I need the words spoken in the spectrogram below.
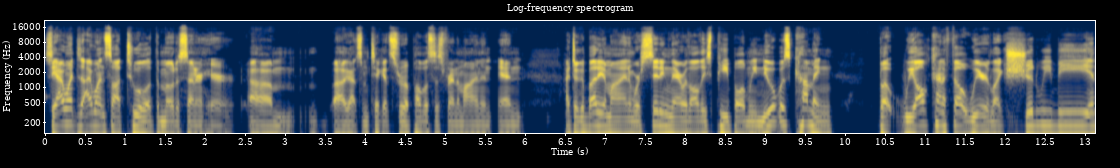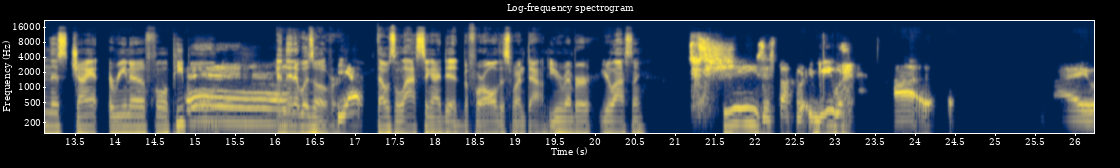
See, I went to, I went and saw Tool at the Moda Center here. Um I got some tickets through a publicist friend of mine and and I took a buddy of mine and we're sitting there with all these people and we knew it was coming, but we all kind of felt weird like should we be in this giant arena full of people? And then it was over. yeah, That was the last thing I did before all this went down. Do you remember your last thing? Jesus fuck. We were, uh, my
